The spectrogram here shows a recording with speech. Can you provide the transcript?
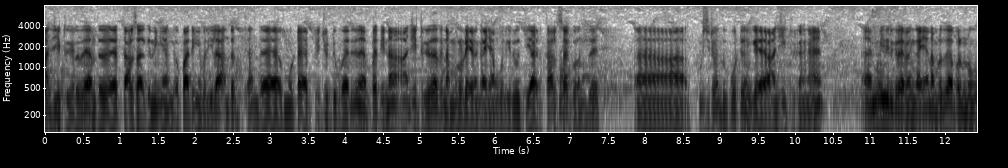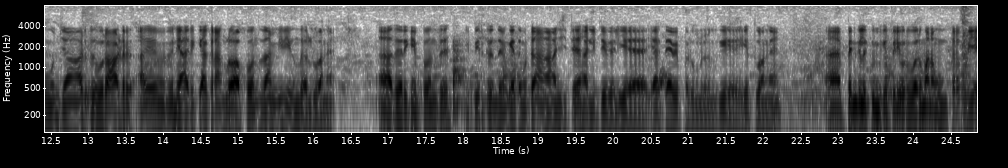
ஆஞ்சிட்டு இருக்கிறது அந்த தால் சாக்கு நீங்கள் அங்கே பார்த்தீங்க பார்த்தீங்களா அந்த அந்த மூட்டை பிரிச்சு விட்டு பாரு பார்த்தீங்கன்னா ஆஞ்சிட்டு இருக்கிறது அது நம்மளுடைய வெங்காயம். ஒரு இருபத்தி ஆறு தால்சாக்கு வந்து பிடிச்சிட்டு வந்து போட்டு இங்கே ஆஞ்சிட்டு இருக்காங்க மீதி இருக்கிற வெங்காயம் நம்மளுக்கு அப்புறம் இன்னும் கொஞ்சம் அடுத்தது ஒரு ஆர்டர். அது யார் கேட்குறாங்களோ அப்போ வந்து தான் மீதி வந்து அள்ளுவாங்க. அது வரைக்கும் இப்போ வந்து இப்போ இருக்கிற இந்த வெங்காயத்தை மட்டும் ஆஞ்சிட்டு அள்ளிட்டு வெளியே தேவைப்படுவங்களுக்கு தேவைப்படுறவங்களுக்கு ஏற்றுவாங்க பெண்களுக்கு மிகப்பெரிய ஒரு வருமானம் தரக்கூடிய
